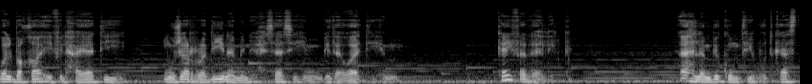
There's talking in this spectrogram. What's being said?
والبقاء في الحياة مجردين من إحساسهم بذواتهم. كيف ذلك؟ أهلا بكم في بودكاست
